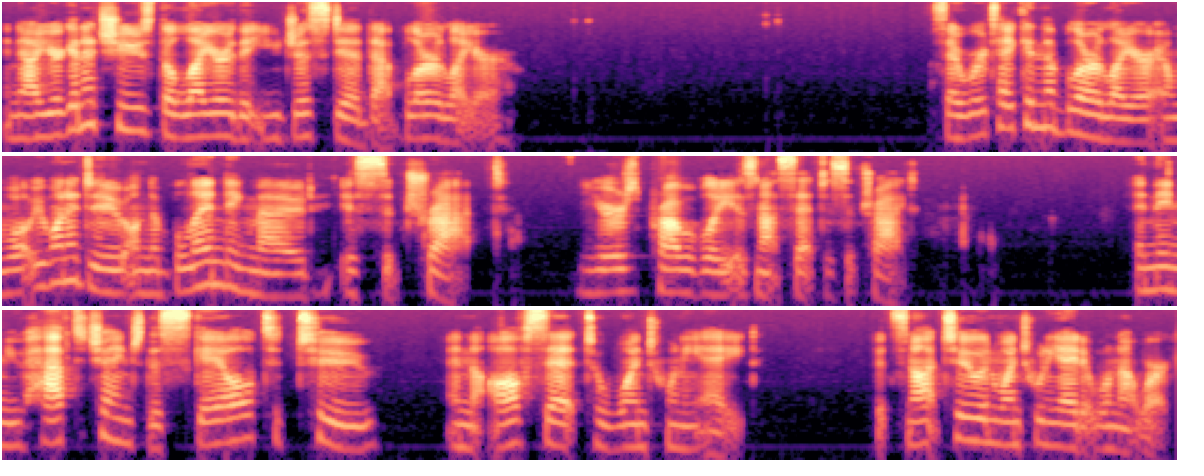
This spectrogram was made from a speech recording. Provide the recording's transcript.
and now you're going to choose the layer that you just did, that blur layer. So we're taking the blur layer and what we want to do on the blending mode is subtract. Yours probably is not set to subtract. And then you have to change the scale to 2 and the offset to 128. If it's not 2 and 128 it will not work.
